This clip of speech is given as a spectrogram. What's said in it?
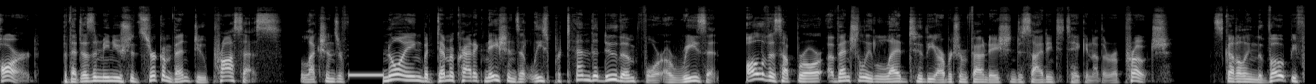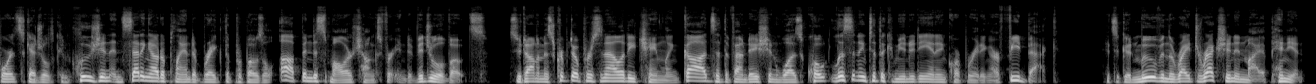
hard, but that doesn't mean you should circumvent due process. Elections are Annoying, but democratic nations at least pretend to do them for a reason. All of this uproar eventually led to the Arbitrum Foundation deciding to take another approach, scuttling the vote before its scheduled conclusion and setting out a plan to break the proposal up into smaller chunks for individual votes. Pseudonymous crypto personality Chainlink God said the foundation was, quote, listening to the community and incorporating our feedback. It's a good move in the right direction, in my opinion.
